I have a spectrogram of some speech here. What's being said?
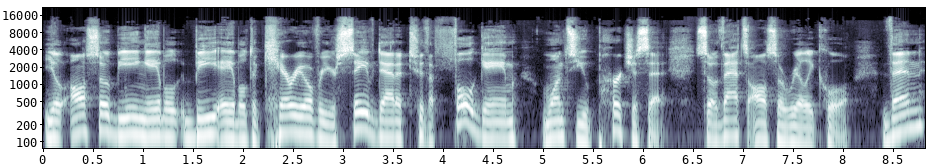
you'll also being able be able to carry over your save data to the full game once you purchase it. So that's also really cool. Then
